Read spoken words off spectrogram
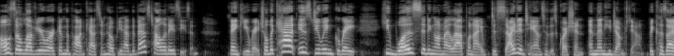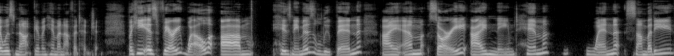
Also, love your work in the podcast and hope you have the best holiday season. Thank you, Rachel. The cat is doing great. He was sitting on my lap when I decided to answer this question, and then he jumped down because I was not giving him enough attention. But he is very well. Um, his name is Lupin. I am sorry. I named him when somebody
